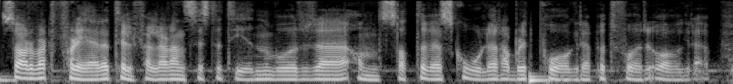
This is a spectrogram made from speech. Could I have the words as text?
Så har det vært flere tilfeller den siste tiden hvor eh, ansatte ved skoler har blitt pågrepet for overgrep.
